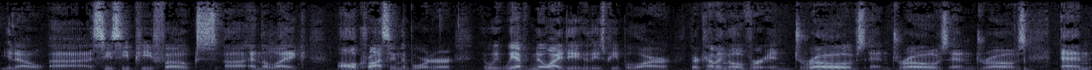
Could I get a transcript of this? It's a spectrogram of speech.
you know, uh, CCP folks, uh, and the like, all crossing the border. We, we have no idea who these people are. They're coming mm-hmm. over in droves and droves and droves, and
